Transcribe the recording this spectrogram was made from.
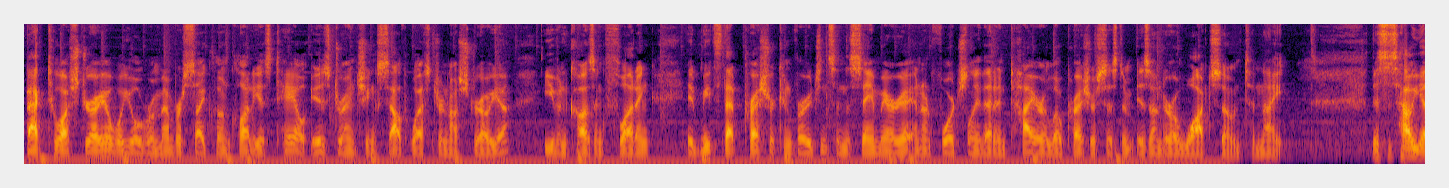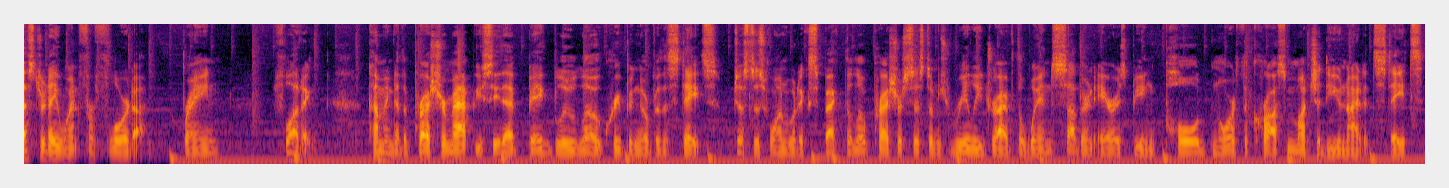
Back to Australia, where you'll remember Cyclone Claudia's tail is drenching southwestern Australia, even causing flooding. It meets that pressure convergence in the same area, and unfortunately, that entire low pressure system is under a watch zone tonight. This is how yesterday went for Florida rain, flooding. Coming to the pressure map, you see that big blue low creeping over the states. Just as one would expect, the low pressure systems really drive the wind. Southern air is being pulled north across much of the United States.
